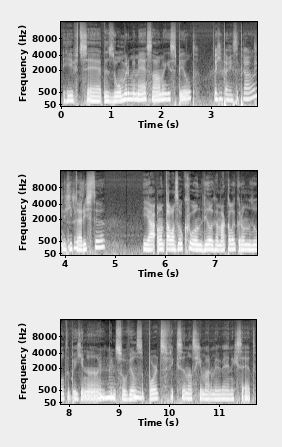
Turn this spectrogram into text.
heeft zij de zomer met mij samengespeeld. De gitariste trouwens. De gitariste. Ja, want dat was ook gewoon veel gemakkelijker om zo te beginnen. Je Mhm. kunt zoveel Mhm. supports fixen als je maar met weinig zijt.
